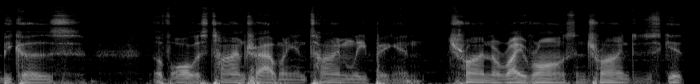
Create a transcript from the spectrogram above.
Because of all this time traveling and time leaping and trying to right wrongs and trying to just get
